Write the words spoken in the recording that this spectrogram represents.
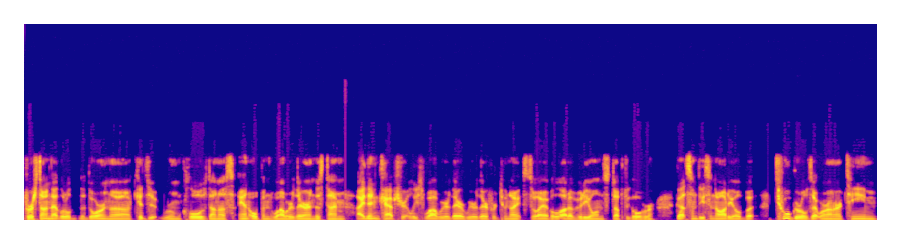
first time that little the door in the kids' room closed on us and opened while we were there. And this time, I didn't capture at least while we were there. We were there for two nights, so I have a lot of video and stuff to go over. Got some decent audio, but two girls that were on our team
